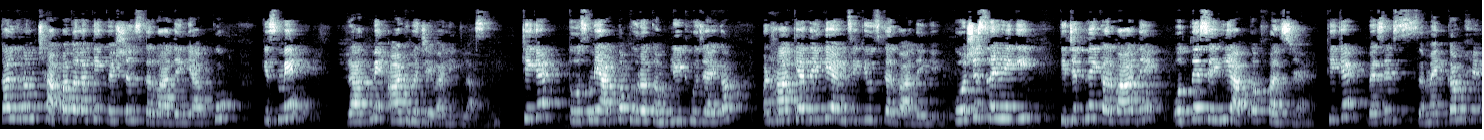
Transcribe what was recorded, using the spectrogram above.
कल हम छापा कला के क्वेश्चंस करवा देंगे आपको, किसमें? रात में आठ बजे वाली क्लास में। ठीक है? तो उसमें आपका पूरा कंप्लीट हो जाएगा। पढ़ा क्या देंगे एमसीक्यूज करवा देंगे। कोशिश रहेगी कि जितने करवा दें, उतने से ही आपका फंस जाए। ठीक है? वैसे समय कम है,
